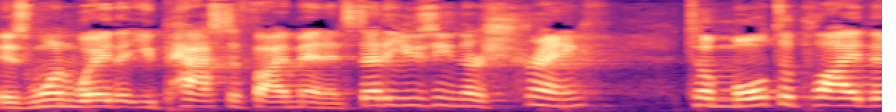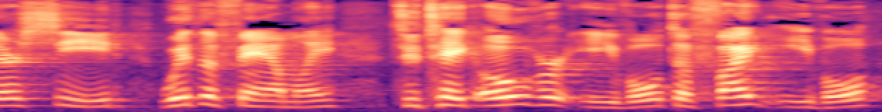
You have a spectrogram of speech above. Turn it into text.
is one way that you pacify men. Instead of using their strength to multiply their seed with a family, to take over evil, to fight evil,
